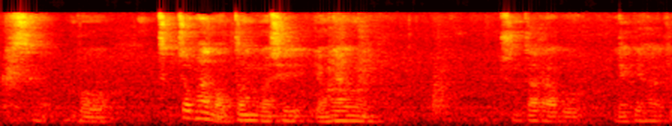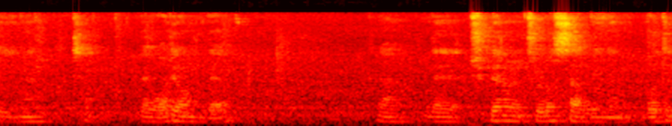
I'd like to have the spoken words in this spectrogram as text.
글쎄요, 뭐 특정한 어떤 것이 영향을 준다라고 얘기하기는 참 매우 어려운데요. 그냥 내 주변을 둘러싸고 있는 모든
